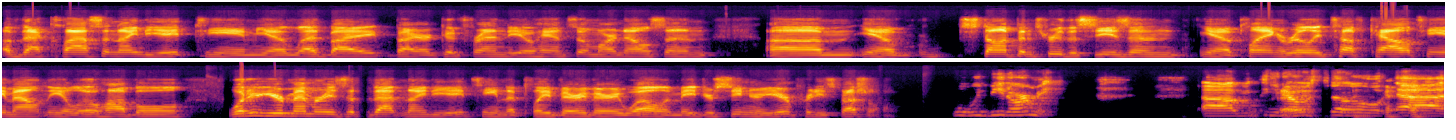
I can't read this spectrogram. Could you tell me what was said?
of that class of 98 team, you know, led by, by our good friend, Johan Somar Nelson um, you know, stomping through the season, you know, playing a really tough Cal team out in the Aloha Bowl. What are your memories of that 98 team that played very, very well and made your senior year pretty special? Well, we beat Army. Um, you know, so uh,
